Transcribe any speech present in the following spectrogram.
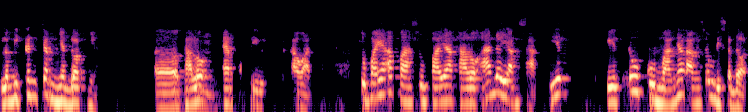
lebih kencang nyedotnya uh, kalau hmm. aircon di pesawat. Supaya apa? Supaya kalau ada yang sakit itu kumannya langsung disedot.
